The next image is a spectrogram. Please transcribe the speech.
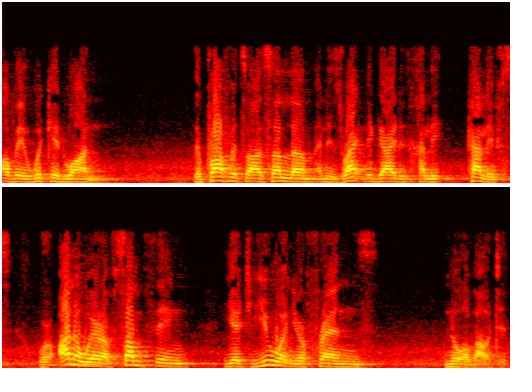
of a wicked one, the Prophet ﷺ and his rightly guided caliphs were unaware of something, yet you and your friends know about it.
